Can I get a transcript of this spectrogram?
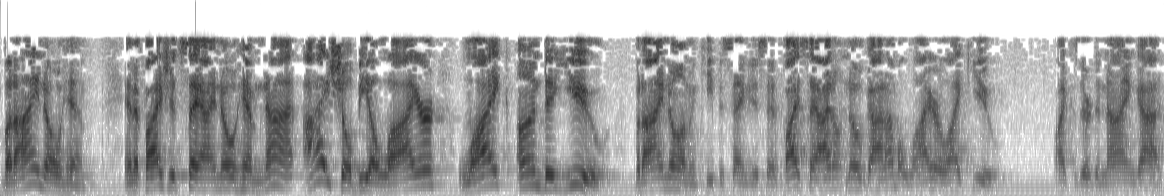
but I know him. And if I should say I know him not, I shall be a liar like unto you. But I know him. And keep his saying, just say, if I say I don't know God, I'm a liar like you. Why? Because they're denying God.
